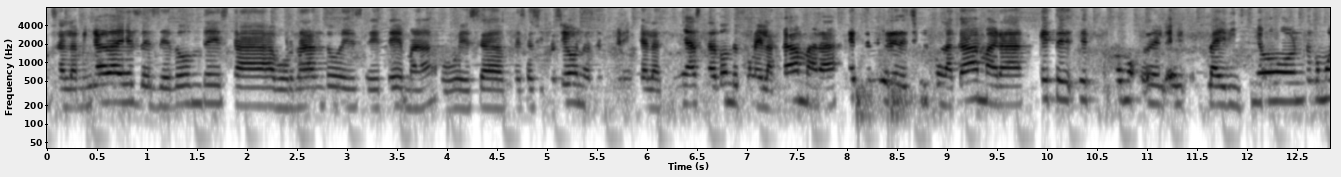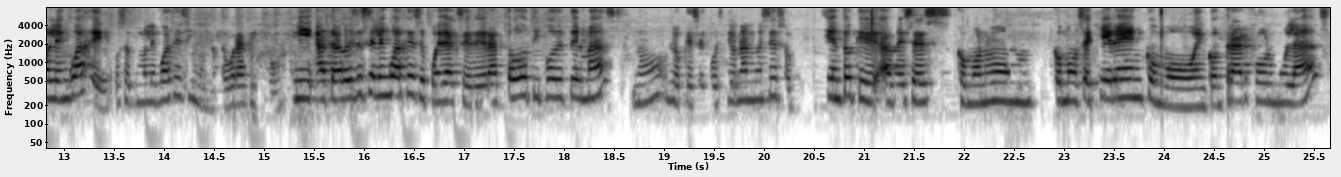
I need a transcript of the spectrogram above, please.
O sea, la mirada es desde dónde está abordando ese tema o esa, esa situación, esa experiencia la cineasta, dónde pone la cámara, qué te quiere decir con la cámara, qué te, qué- como el- el- la edición, como lenguaje, o sea, como lenguaje cinematográfico. Y a través de ese lenguaje se puede acceder a todo tipo de temas, ¿no? Lo que se cuestiona no es eso. Siento que a veces como no, como se quieren como encontrar fórmulas,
